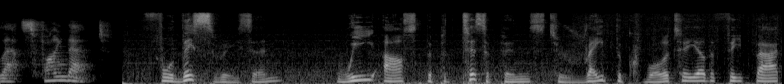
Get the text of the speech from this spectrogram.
Let's find out. For this reason, we asked the participants to rate the quality of the feedback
